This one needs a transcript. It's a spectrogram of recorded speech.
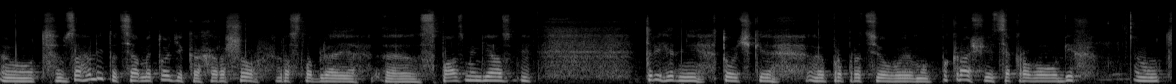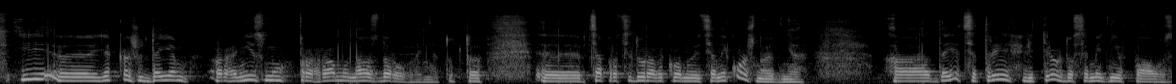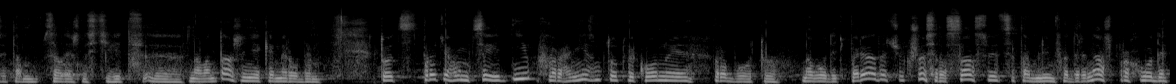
От, взагалі-то ця методика хорошо розслабляє е, спазми м'язові. Тригерні точки е, пропрацьовуємо, покращується кровообіг. От, і, е, як кажуть, даємо організму програму на оздоровлення. Тобто е, ця процедура виконується не кожного дня, а дається 3, від 3 до 7 днів паузи, там, в залежності від е, навантаження, яке ми робимо. То протягом цих днів організм тут виконує роботу, наводить порядочок, щось розсасується, там лімфодренаж проходить,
